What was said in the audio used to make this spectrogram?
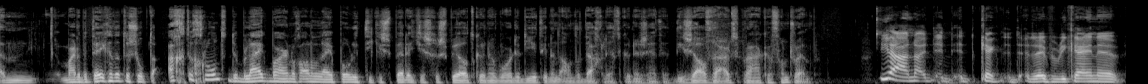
Um, maar dat betekent dat dus op de achtergrond er blijkbaar nog allerlei politieke spelletjes gespeeld kunnen worden die het in een ander daglicht kunnen zetten. Diezelfde uitspraken van Trump. Ja, nou, kijk, de Republikeinen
